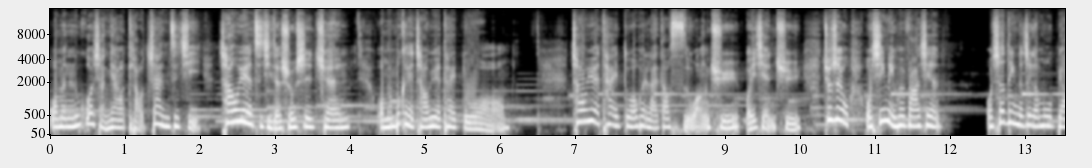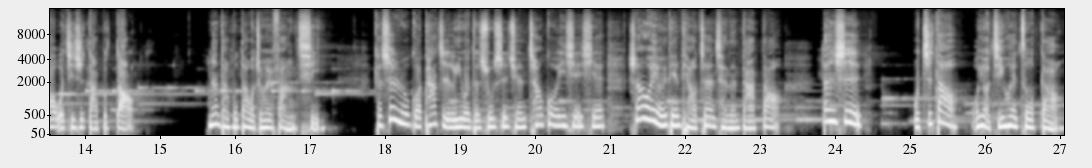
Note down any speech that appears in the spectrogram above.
我们如果想要挑战自己、超越自己的舒适圈，我们不可以超越太多哦。超越太多会来到死亡区、危险区，就是我心里会发现，我设定的这个目标，我其实达不到。那达不到，我就会放弃。可是如果它只离我的舒适圈超过一些些，稍微有一点挑战才能达到，但是我知道我有机会做到。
